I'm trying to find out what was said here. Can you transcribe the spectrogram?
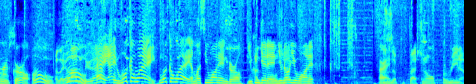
Ooh, girl. Ooh. Are they allowed to do that? Hey, hey! Look away! Look away! Unless you want in, girl. You can That's get in. You know you want it. All This is a professional arena.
